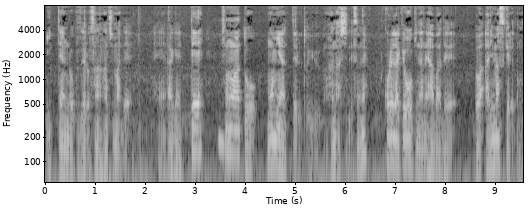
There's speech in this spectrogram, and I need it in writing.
1.6038まで、えー、上げて、うん、その後もみ合ってるという話ですよね。これだけ大きな値幅ではありますけれども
